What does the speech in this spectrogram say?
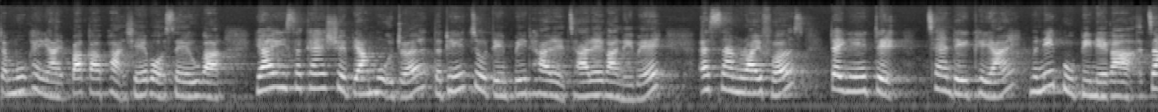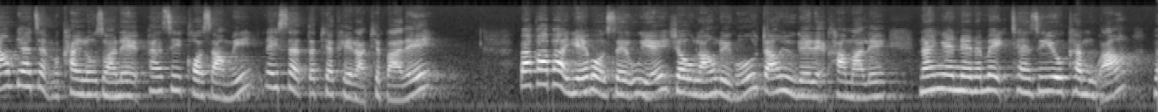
တမူးခရိုင်ပကဖရဲဘော်10ဦးကယာယီစခန်းရွှေ့ပြောင်းမှုအတွက်တည်င်းကြိုတင်ပေးထားတဲ့ဂျားတဲကနေပဲ SM Rifles တရင်တစ်ချန်ဒေခရိုင်မဏိပူပြည်နယ်ကအကြောင်းပြချက်မခိုင်လုံစွာနဲ့ဖမ်းဆီးခေါ်ဆောင်ပြီးနှိပ်စက်တပ်ဖြတ်ခဲ့တာဖြစ်ပါတယ်။ ပပကဖရဲဘော်၁၀ဦးရဲ့ရုပ်အလောင်းတွေကိုတောင်းယူခဲ့တဲ့အခါမှာလဲနိုင်ငံနယ်နိမိတ်ခြံစည်းရိုးခတ်မှုအားမ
